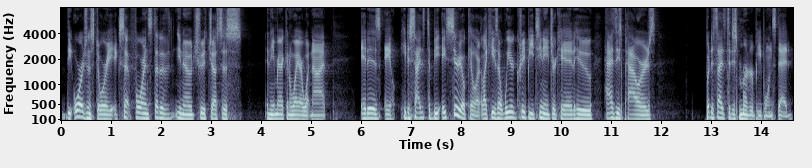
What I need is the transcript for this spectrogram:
the origin story, except for instead of, you know, truth, justice, in the American way or whatnot, it is a he decides to be a serial killer. Like he's a weird, creepy teenager kid who has these powers, but decides to just murder people instead.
